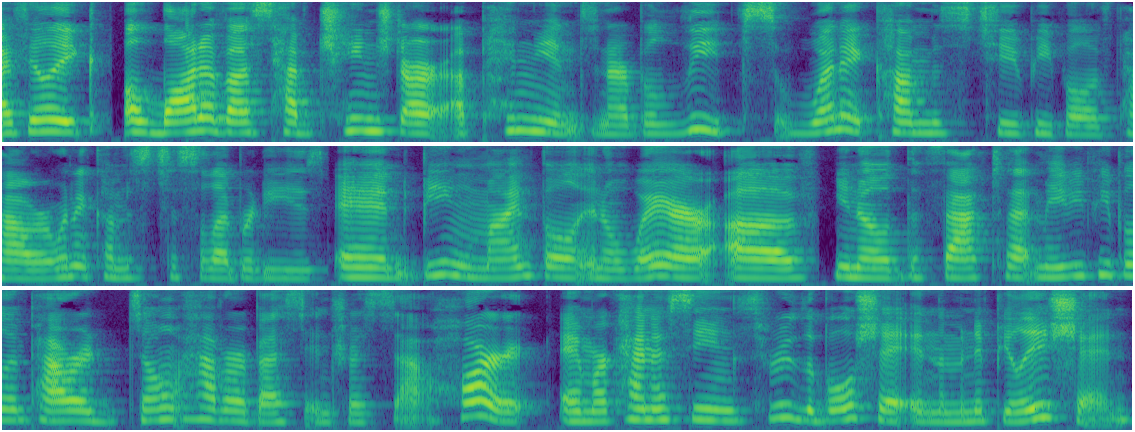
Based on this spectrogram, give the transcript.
I feel like a lot of us have changed our opinions and our beliefs when it comes to people of power, when it comes to celebrities, and being mindful and aware of, you know, the fact that maybe people in power don't have our best interests at heart. And we're kind of seeing through the bullshit and the manipulation.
